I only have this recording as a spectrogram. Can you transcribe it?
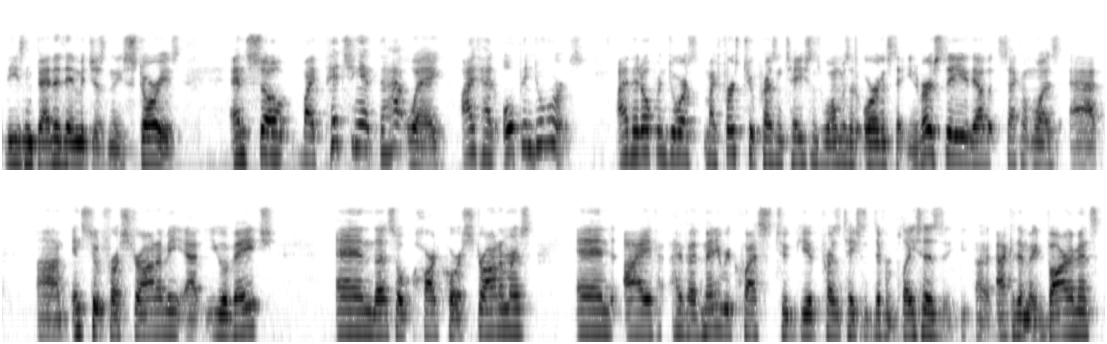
these embedded images and these stories. And so by pitching it that way, I've had open doors. I've had open doors. My first two presentations, one was at Oregon State University. The other, second was at um, Institute for Astronomy at U of H. And uh, so hardcore astronomers. And I've, I've had many requests to give presentations in different places, uh, academic environments.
